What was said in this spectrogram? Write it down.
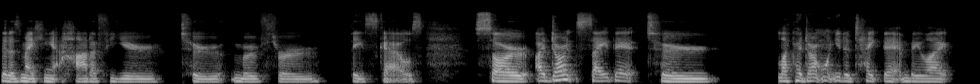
that is making it harder for you to move through these scales. So I don't say that to, like, I don't want you to take that and be like,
